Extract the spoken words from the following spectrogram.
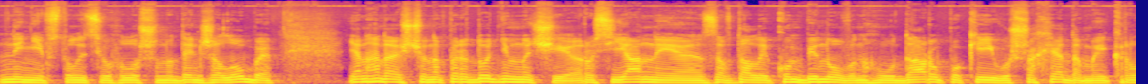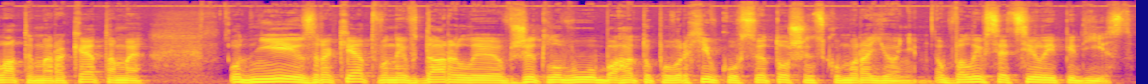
Нині в столиці оголошено день жалоби. Я нагадаю, що напередодні вночі росіяни завдали комбінованого удару по Києву шахедами і крилатими ракетами. Однією з ракет вони вдарили в житлову багатоповерхівку в Святошинському районі. Обвалився цілий під'їзд.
